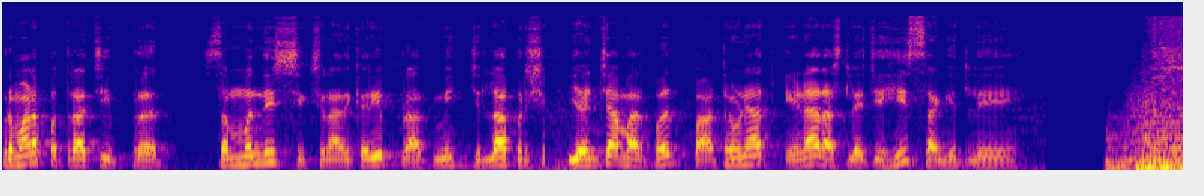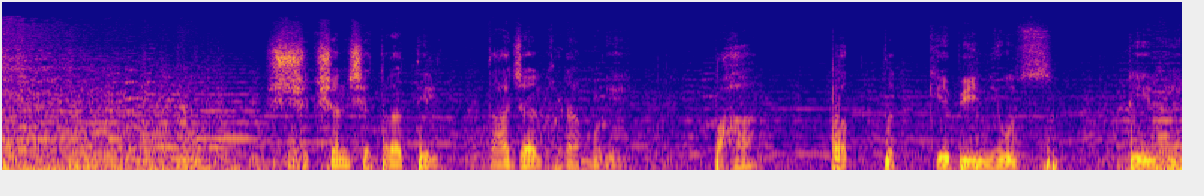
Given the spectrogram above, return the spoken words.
प्रमाणपत्राची प्रत संबंधित शिक्षणाधिकारी प्राथमिक जिल्हा परिषद यांच्यामार्फत पाठवण्यात येणार असल्याचेही सांगितले. शिक्षण क्षेत्रातील ताज्या घडामोडी पहा. फक्त K B news T V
